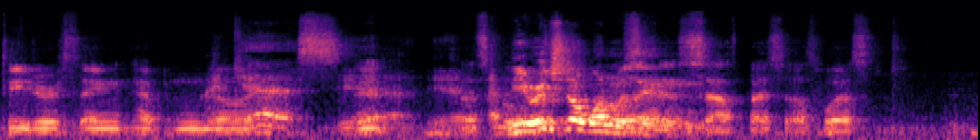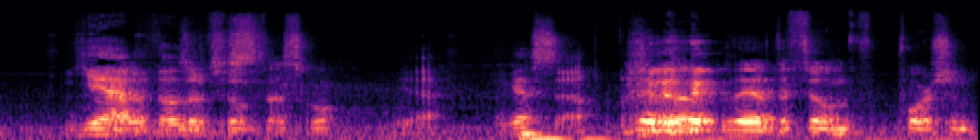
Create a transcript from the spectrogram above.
theater thing happening. in I LA. guess, yeah, yeah. That's And cool. the original one was like in South by Southwest. yeah, but those are film just festival. I guess so. They have, they have the film portion.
